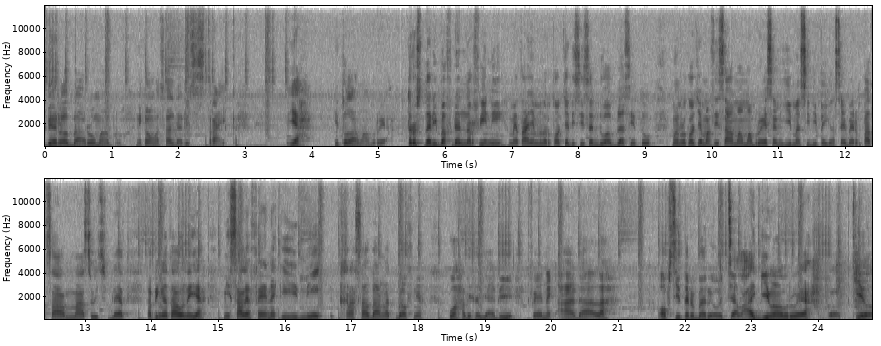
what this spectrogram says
barrel baru mah bro ini kalau nggak salah dari striker ya itulah mah bro ya Terus dari buff dan nerf ini, metanya menurut Ocha di season 12 itu menurut Ocha masih sama ma bro SMG masih dipegang Cyber 4 sama Switchblade. Tapi nggak tahu nih ya, misalnya Fennec ini kerasa banget buffnya. Wah bisa jadi Fennec adalah opsi terbaru Ocha lagi mah bro ya. Gokil.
